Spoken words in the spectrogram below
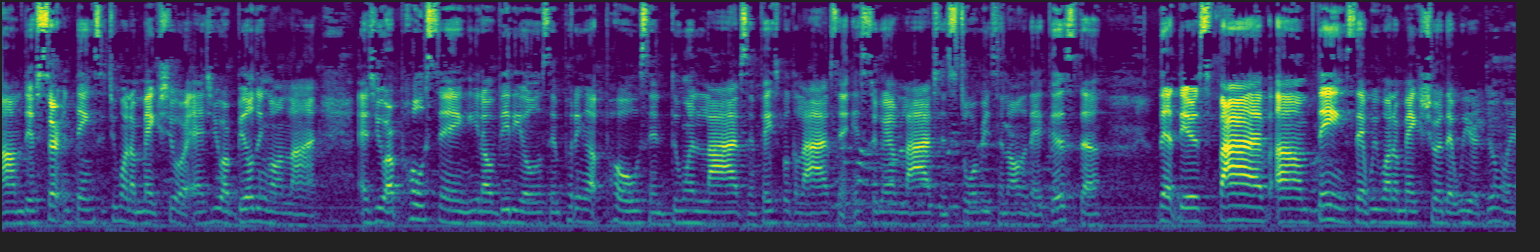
um, there's certain things that you want to make sure as you are building online, as you are posting, you know, videos and putting up posts and doing lives and Facebook lives and Instagram lives and stories and all of that good stuff, that there's five um, things that we want to make sure that we are doing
